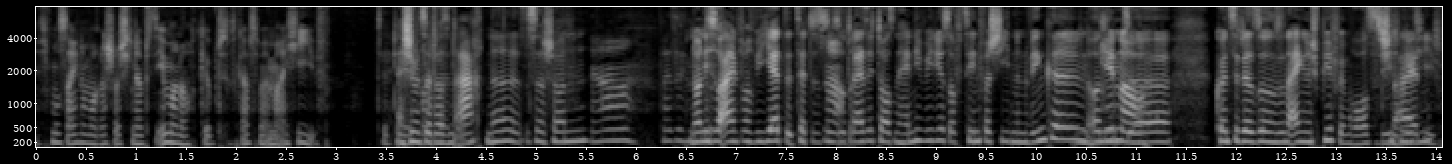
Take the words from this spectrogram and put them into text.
Ich muss eigentlich nochmal recherchieren, ob es die immer noch gibt. Das gab es mal im Archiv. Ja, stimmt, 2008, ne? Das ist ja schon Ja, weiß ich nicht. noch nicht so einfach wie jetzt. Jetzt hättest du Ja. so 30.000 Handyvideos auf zehn verschiedenen Winkeln und Genau. äh, könntest du da so, so einen eigenen Spielfilm rausschneiden. Definitiv.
